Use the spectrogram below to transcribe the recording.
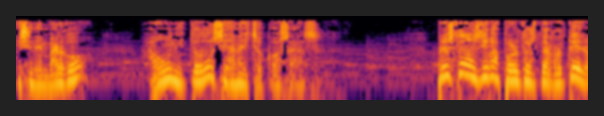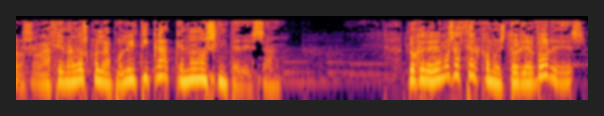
Y sin embargo, aún y todo se han hecho cosas. Pero esto nos lleva por otros derroteros relacionados con la política que no nos interesan. Lo que debemos hacer como historiadores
